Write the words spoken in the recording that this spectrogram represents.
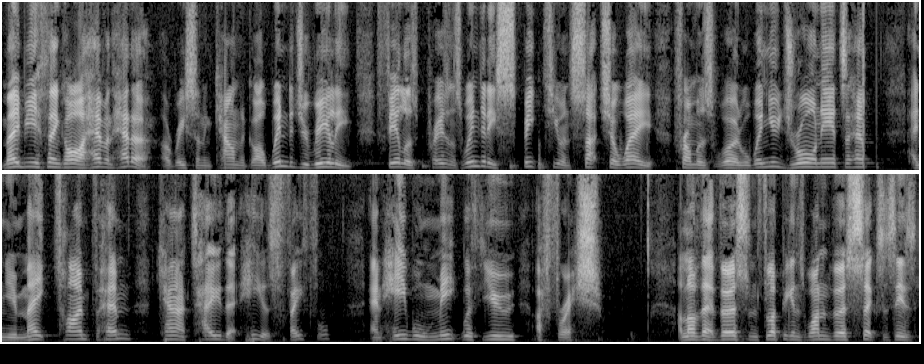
maybe you think, Oh, I haven't had a, a recent encounter with God. When did you really feel His presence? When did He speak to you in such a way from His Word? Well, when you draw near to Him, and you make time for Him, can I tell you that He is faithful and He will meet with you afresh? I love that verse in Philippians 1, verse 6. It says,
